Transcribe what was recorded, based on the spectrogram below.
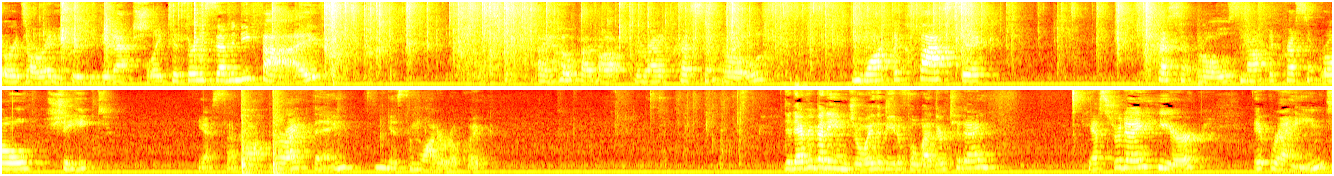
or it's already preheated actually, to 375. I hope I bought the right crescent rolls. You want the classic crescent rolls, not the crescent roll sheet. Yes, I bought the right thing. Let me get some water real quick. Did everybody enjoy the beautiful weather today? Yesterday here, it rained,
